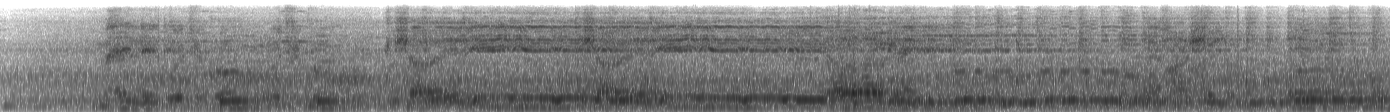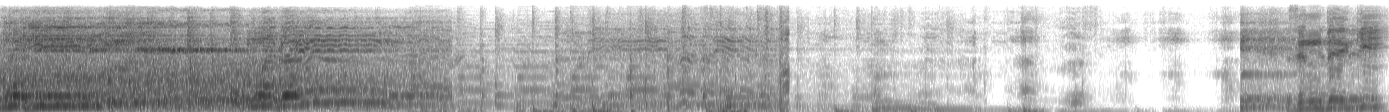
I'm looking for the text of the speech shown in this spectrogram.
मैंने तुझको मुझको शायरी शायरी आ गई। आशिक नहीं मगर ज़िंदगी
